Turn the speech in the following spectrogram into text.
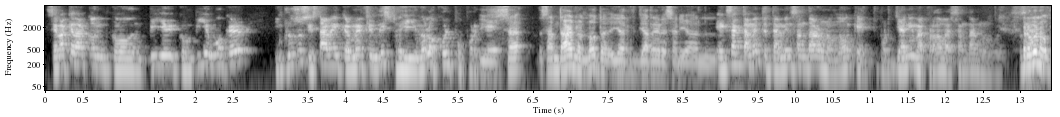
se va a quedar con, con, PJ, con PJ Walker, incluso si está Baker Mayfield listo, y no lo culpo porque... Y Sa Sam Darnold, ¿no? Ya, ya regresaría al... Exactamente, también Sam Darnold, ¿no? Que por, ya ni me acordaba de Sam Darnold, güey. Pero bueno,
